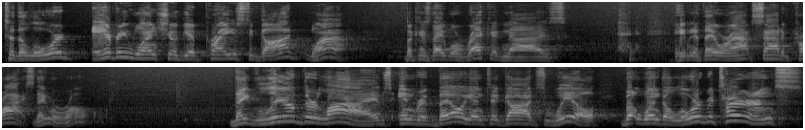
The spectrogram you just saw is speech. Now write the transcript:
to the Lord. Everyone shall give praise to God. Why? Because they will recognize, even if they were outside of Christ, they were wrong. They've lived their lives in rebellion to God's will, but when the Lord returns,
